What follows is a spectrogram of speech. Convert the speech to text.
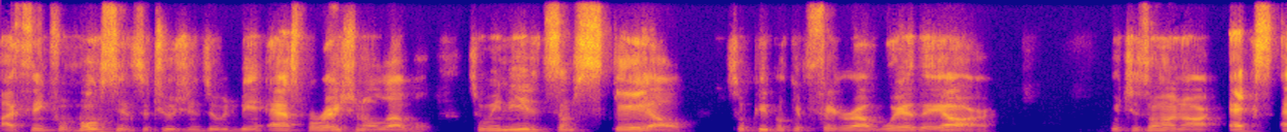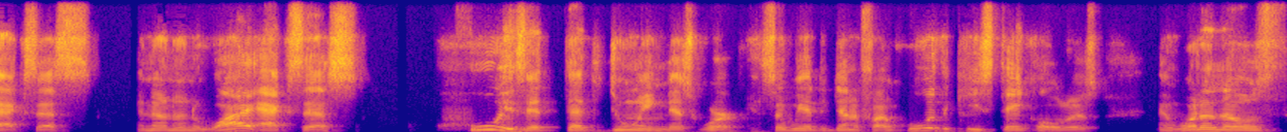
I think for most institutions, it would be an aspirational level. So we needed some scale so people could figure out where they are, which is on our X axis and then on the Y axis, who is it that's doing this work? And so we had to identify who are the key stakeholders and what are those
